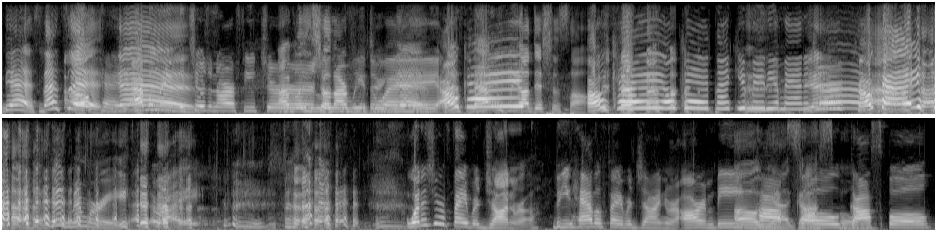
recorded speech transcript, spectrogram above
yes, that's oh, it. Okay, I believe the children are our future. I believe let children are the future. Yes, that's- okay. that was the audition song. okay, okay. Thank you, media manager. Yeah. Okay. Good memory. right. what is your favorite genre? Do you have a favorite genre? R and B, Oh, pop, yeah, soul, gospel.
